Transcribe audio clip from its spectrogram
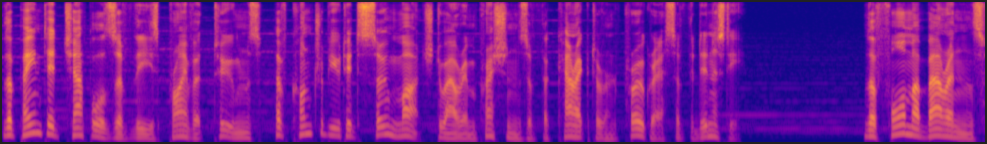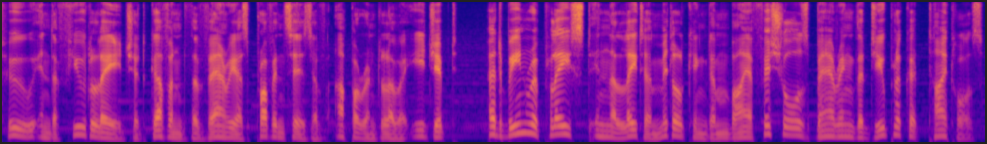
The painted chapels of these private tombs have contributed so much to our impressions of the character and progress of the dynasty. The former barons who, in the feudal age, had governed the various provinces of Upper and Lower Egypt had been replaced in the later Middle Kingdom by officials bearing the duplicate titles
